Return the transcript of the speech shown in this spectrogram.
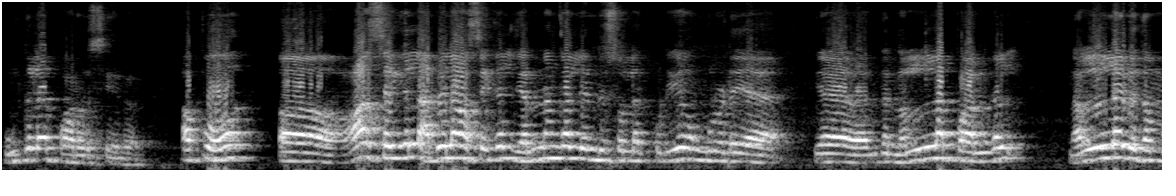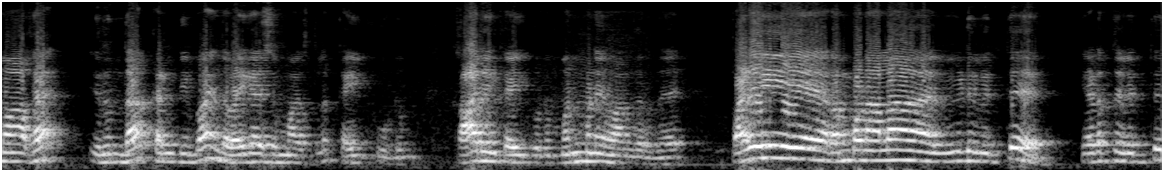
உங்களை பார்வை செய்கிறது அப்போது ஆசைகள் அபிலாசைகள் எண்ணங்கள் என்று சொல்லக்கூடிய உங்களுடைய இந்த நல்ல பலன்கள் நல்ல விதமாக இருந்தால் கண்டிப்பாக இந்த வைகாசி மாதத்தில் கை கூடும். காரியம் கை கூடும். மண்மனை வாங்குறது. பழைய ரொம்ப நாளாக வீடு விற்று இடத்த விற்று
